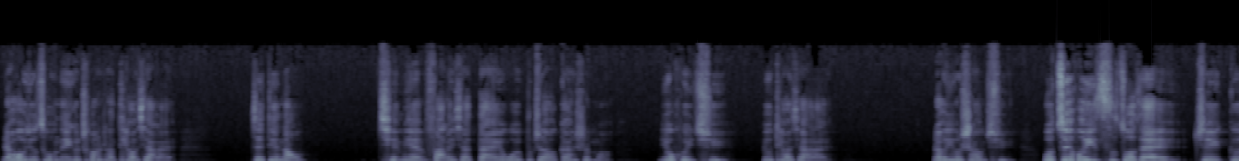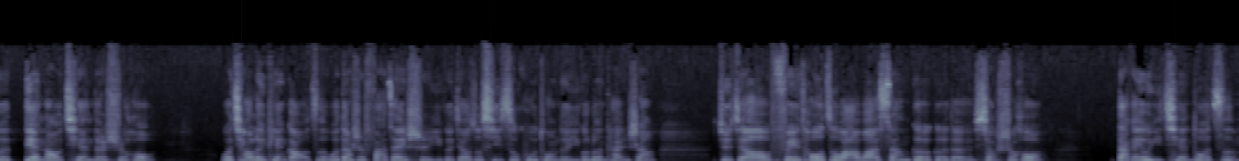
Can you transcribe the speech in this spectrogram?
然后我就从那个床上跳下来，在电脑前面发了一下呆，我也不知道干什么，又回去，又跳下来，然后又上去。我最后一次坐在这个电脑前的时候，我敲了一篇稿子，我当时发在是一个叫做西祠胡同的一个论坛上，就叫《匪头子娃娃三格格的小时候》，大概有一千多字。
